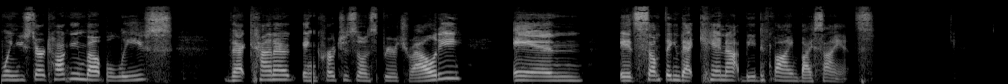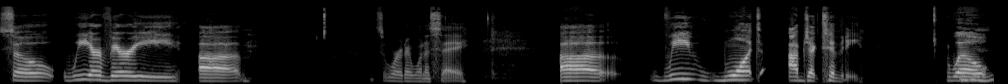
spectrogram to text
when you start talking about beliefs, that kind of encroaches on spirituality, and it's something that cannot be defined by science. So we are very uh, what's the word I want to say? Uh, we want objectivity. Well, mm-hmm.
